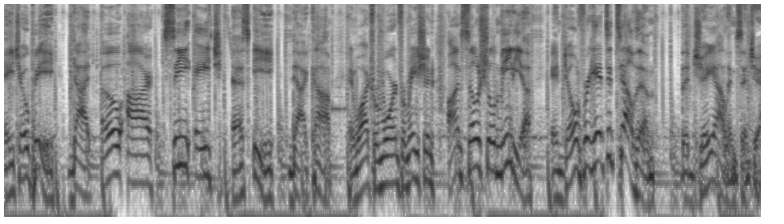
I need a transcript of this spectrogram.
hop.orchse.com and watch for more information on social media. And don't forget to tell them that Jay Allen sent you.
